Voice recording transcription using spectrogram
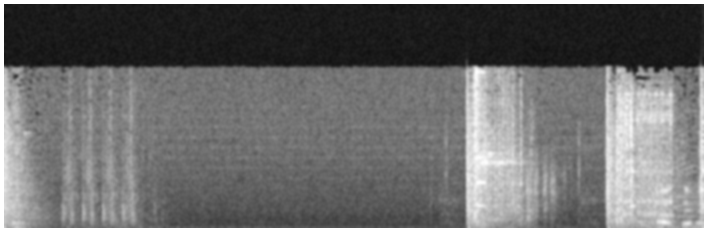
Okay. Ah, damn it.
